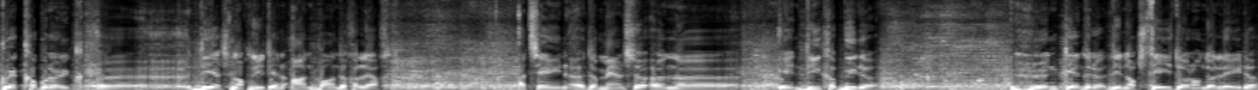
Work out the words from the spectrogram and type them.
kwikgebruik, uh, die is nog niet in aanbanden gelegd. Het zijn eh, de mensen een, uh, in die gebieden, hun kinderen die nog steeds daaronder lijden.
